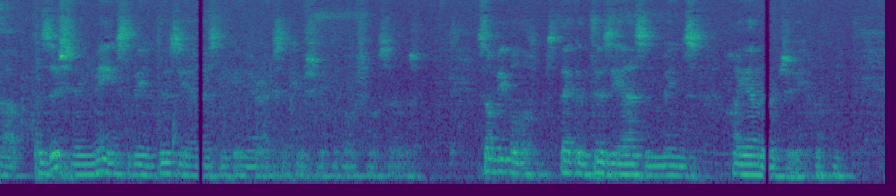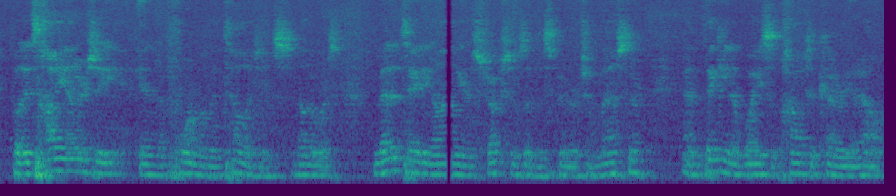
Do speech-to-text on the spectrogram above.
uh, positioning means to be enthusiastic in your execution of devotional service. Some people think enthusiasm means high energy. but it's high energy in the form of intelligence. In other words, meditating on the instructions of the spiritual master and thinking of ways of how to carry it out.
